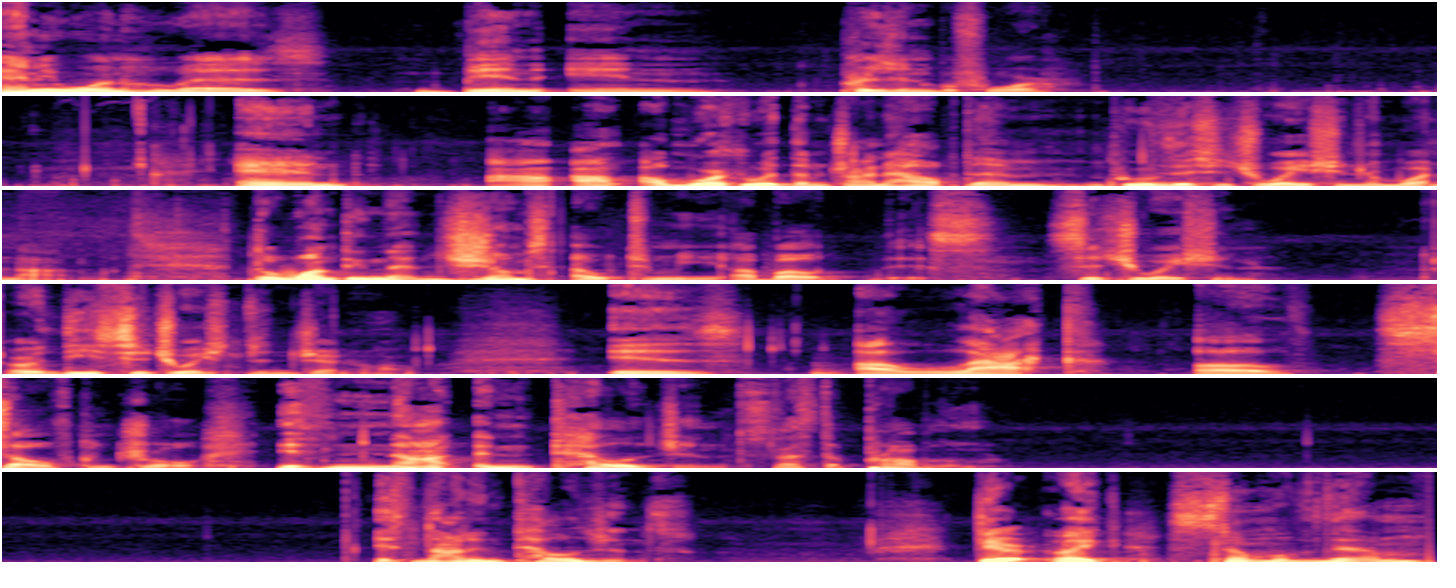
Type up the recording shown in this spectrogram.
anyone who has been in prison before, and I, am working with them, trying to help them improve their situation and whatnot. The one thing that jumps out to me about this situation, or these situations in general, is a lack of self control. It's not intelligence that's the problem. It's not intelligence. They're like some of them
